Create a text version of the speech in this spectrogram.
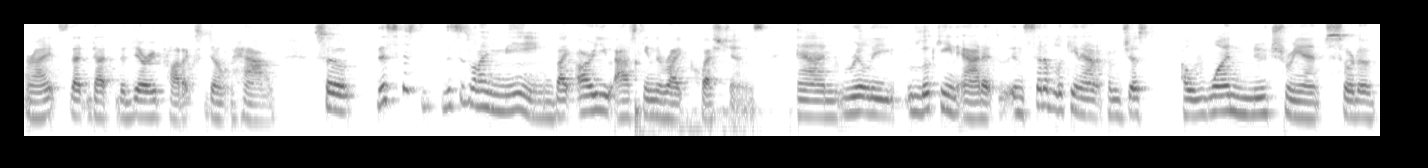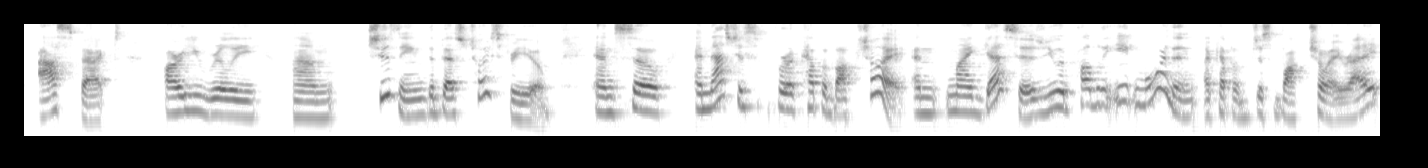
All right, so that that the dairy products don't have. So this is this is what I mean by are you asking the right questions and really looking at it instead of looking at it from just a one nutrient sort of aspect. Are you really um, choosing the best choice for you. And so, and that's just for a cup of bok choy. And my guess is you would probably eat more than a cup of just bok choy, right?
